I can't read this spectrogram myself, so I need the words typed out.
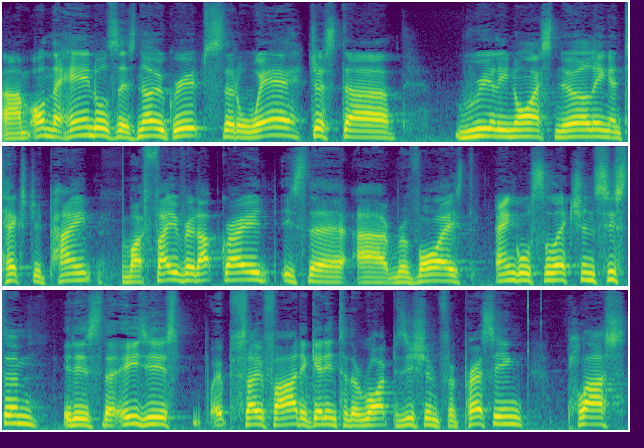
Um, on the handles, there's no grips that'll wear, just uh, really nice knurling and textured paint. My favorite upgrade is the uh, revised angle selection system. It is the easiest so far to get into the right position for pressing. Plus,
